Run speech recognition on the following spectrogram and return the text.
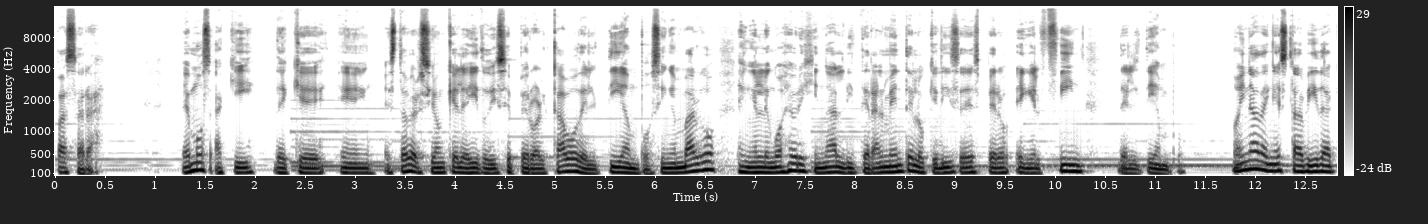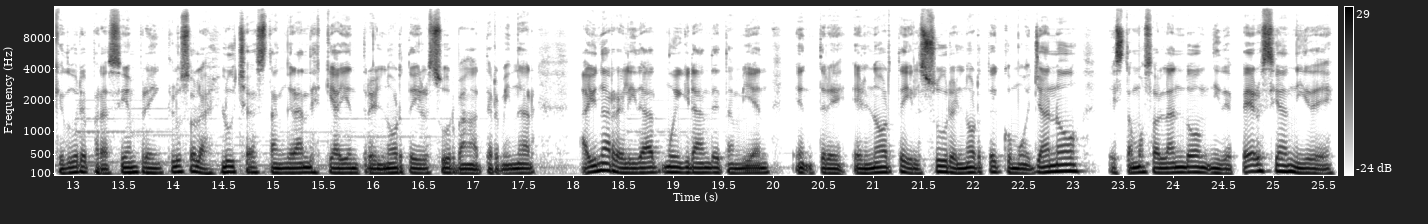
pasará. Vemos aquí de que en esta versión que he leído dice, pero al cabo del tiempo. Sin embargo, en el lenguaje original literalmente lo que dice es, pero en el fin del tiempo. No hay nada en esta vida que dure para siempre, incluso las luchas tan grandes que hay entre el norte y el sur van a terminar. Hay una realidad muy grande también entre el norte y el sur. El norte como ya no estamos hablando ni de Persia ni de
